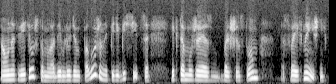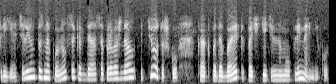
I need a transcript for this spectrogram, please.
а он ответил, что молодым людям положено перебеситься, и к тому же с большинством своих нынешних приятелей он познакомился, когда сопровождал тетушку, как подобает почтительному племяннику.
